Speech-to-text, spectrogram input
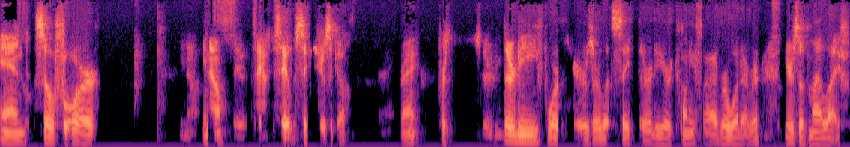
and so for you know, you say, say it was six years ago, right? For 34 years, or let's say 30 or 25 or whatever years of my life,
